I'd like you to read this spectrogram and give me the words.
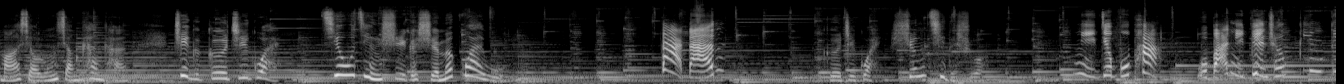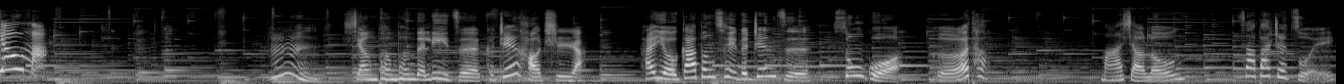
马小龙想看看这个咯吱怪究竟是个什么怪物。大胆！咯吱怪生气地说：“你就不怕我把你变成冰雕吗？”嗯，香喷喷的栗子可真好吃啊！还有嘎嘣脆的榛子、松果、核桃。马小龙咂巴着嘴，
